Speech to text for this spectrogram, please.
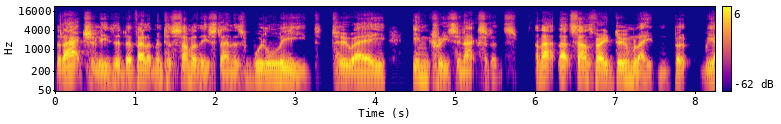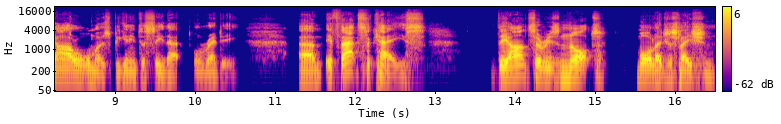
that actually the development of some of these standards will lead to a increase in accidents and that that sounds very doom laden, but we are almost beginning to see that already. Um, if that's the case, the answer is not more legislation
